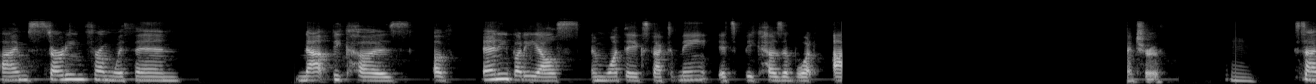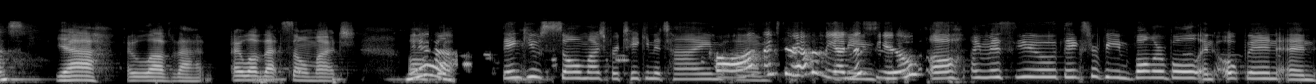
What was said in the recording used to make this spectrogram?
I'm starting from within, not because of anybody else and what they expect of me. It's because of what I my truth. Mm. Sense? Yeah, I love that. I love that so much. Yeah. Oh, Thank you so much for taking the time. Oh, um, thanks for having me. I being, miss you. Oh, I miss you. Thanks for being vulnerable and open. And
